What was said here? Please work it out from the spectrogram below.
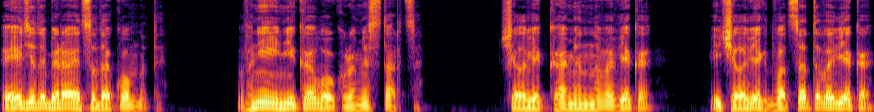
Эдди добирается до комнаты. В ней никого, кроме старца. Человек каменного века и человек двадцатого века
